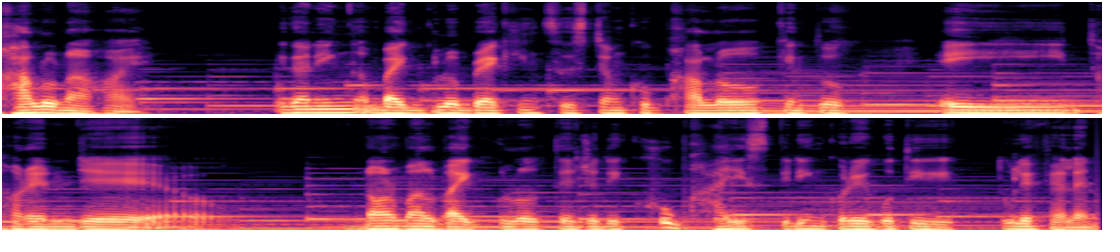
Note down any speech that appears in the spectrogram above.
ভালো না হয়। ইদানিং বাইকগুলোর ব্রেকিং সিস্টেম খুব ভালো কিন্তু এই ধরেন যে নর্মাল বাইকগুলোতে যদি খুব হাই স্পিডিং করে গতি তুলে ফেলেন,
